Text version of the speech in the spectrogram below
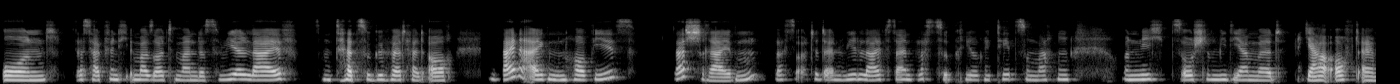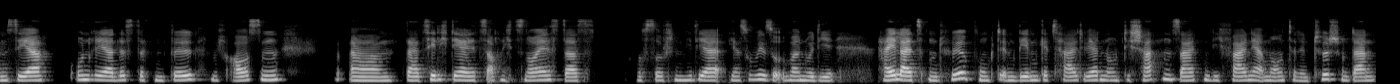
Und deshalb finde ich immer, sollte man das Real Life und dazu gehört halt auch deine eigenen Hobbys, das Schreiben, das sollte dein Real Life sein, das zur Priorität zu machen und nicht Social Media mit, ja, oft einem sehr unrealistischen Bild nach außen. Ähm, da erzähle ich dir jetzt auch nichts Neues, dass auf Social Media ja sowieso immer nur die Highlights und Höhepunkte im Leben geteilt werden und die Schattenseiten, die fallen ja immer unter den Tisch und dann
